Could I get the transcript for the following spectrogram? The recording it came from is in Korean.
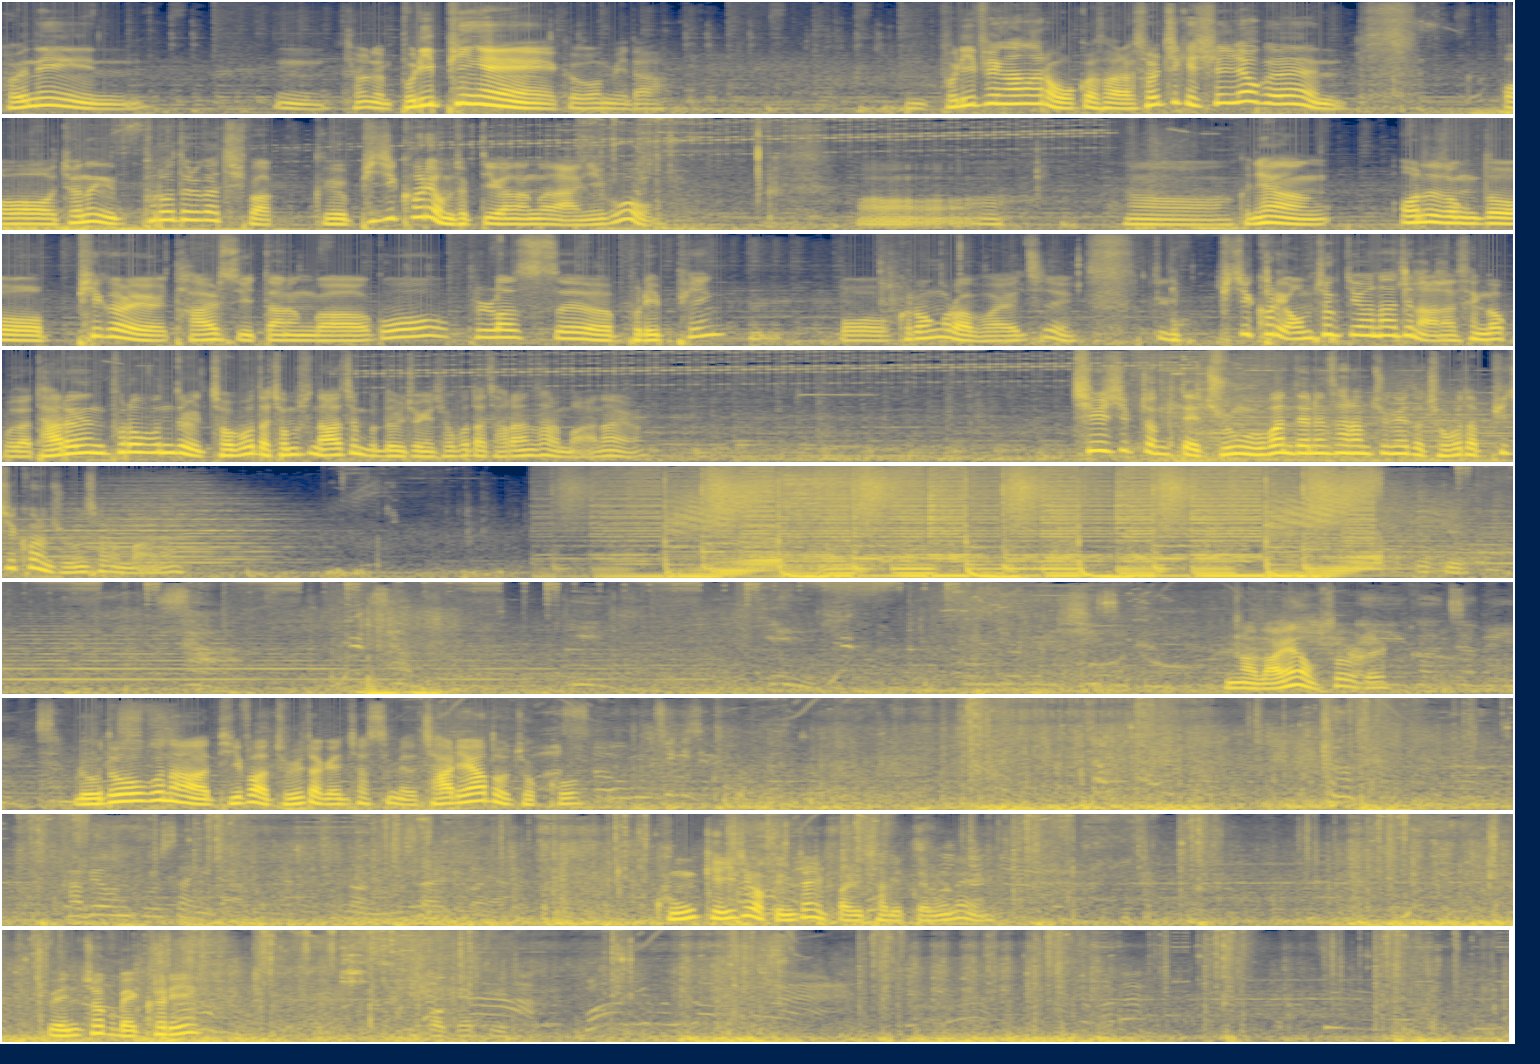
저는 음 저는 브리핑의 그겁니다. 음, 브리핑 하나로 먹고 살아. 솔직히 실력은 어 저는 프로들 같이 막 그 physical이 엄청 뛰어난 건 아니고 어, 어 그냥 어느 정도 pick을 다 할 수 있다는 거하고 플러스 브리핑 뭐 그런 거라 봐야지 리- physical이 엄청 뛰어나진 않아 생각보다 다른 프로분들 저보다 점수 낮은 분들 중에 저보다 잘하는 사람 많아요 70점대 중후반 되는 사람 중에도 저보다 피지컬은 좋은 사람 많아 여기 4, 3, 2, 1. 공격을 시작합니다. 아 라인 없어도 돼 로드오그나 디바 둘 다 괜찮습니다 자리아도 좋고. 궁 게이지가 굉장히 빨리 차기 때문에 왼쪽 맥크리. 이거 개피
